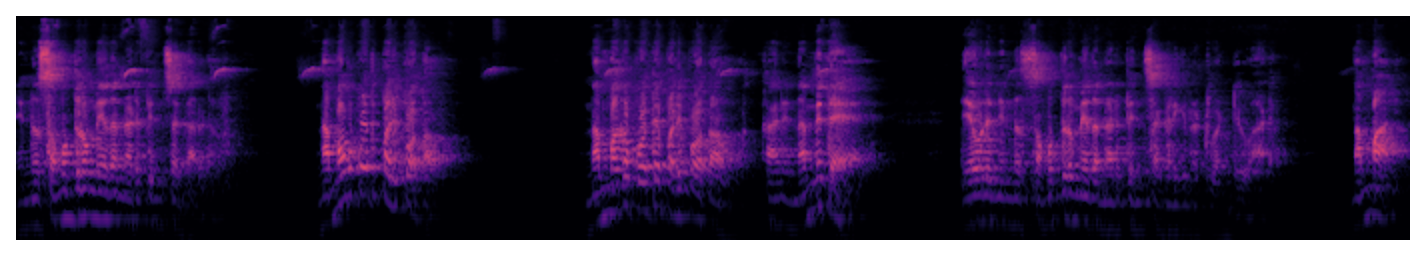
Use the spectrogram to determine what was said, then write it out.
నిన్ను సముద్రం మీద నడిపించగలడు. నమ్మకపోతే పడిపోతావు. నమ్మకపోతే పడిపోతావు. కానీ నమ్మితే దేవుడు నిన్ను సముద్రం మీద నడిపించగలిగినటువంటి వాడు. నమ్మాలి.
